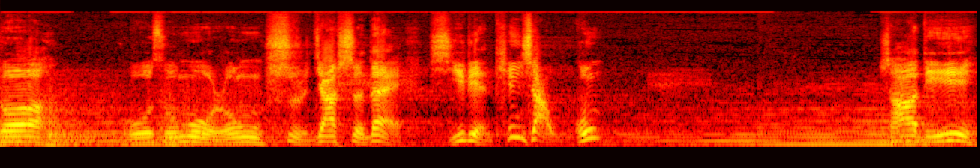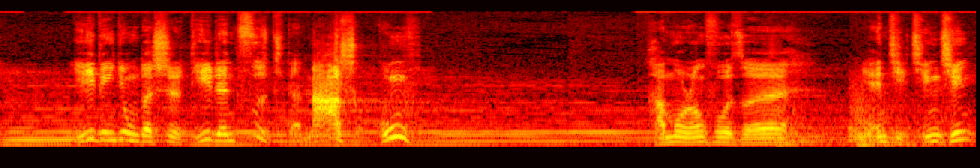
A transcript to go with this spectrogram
说姑苏慕容世家世代习练天下武功，杀敌一定用的是敌人自己的拿手功夫。他慕容父子年纪轻轻，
